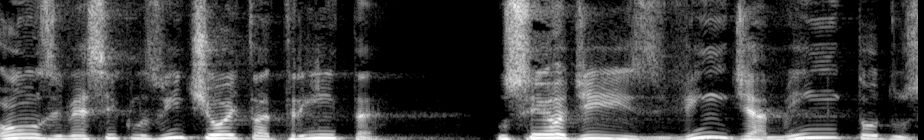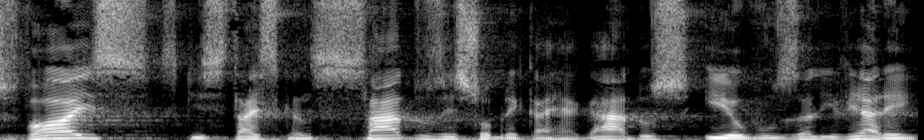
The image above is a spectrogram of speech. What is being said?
11, versículos 28 a 30, o Senhor diz: Vinde a mim, todos vós que estáis cansados e sobrecarregados, e eu vos aliviarei.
